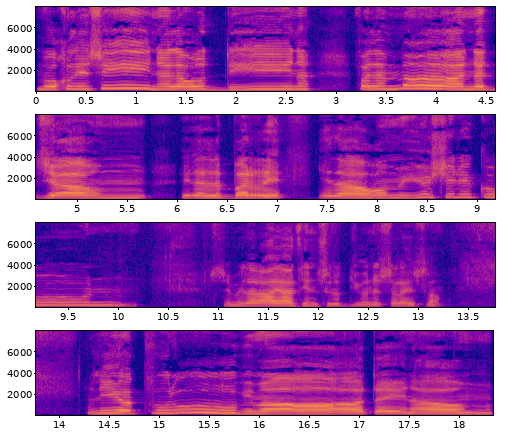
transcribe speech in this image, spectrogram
مخلصين له الدين. فلما نجاهم إلى البر إذا هم يشركون. Similar ayat Surah Yunus alayhi salam. ليكفروا بما آتيناهم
